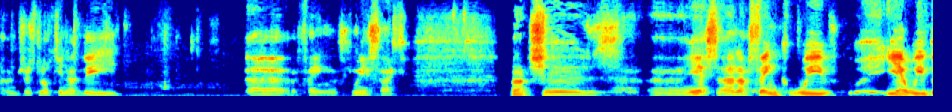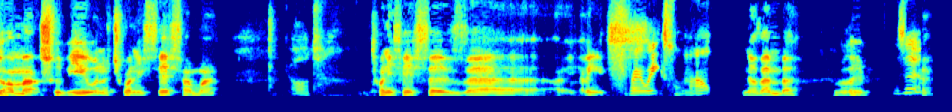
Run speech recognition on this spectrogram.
I'm just looking at the uh, things. Give me a sec. Matches. Uh, yes, and I think we've. Yeah, we've got a match with you on the 25th, haven't we? God, 25th of. Uh, I think it's three weeks from now, November. I believe. is it?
